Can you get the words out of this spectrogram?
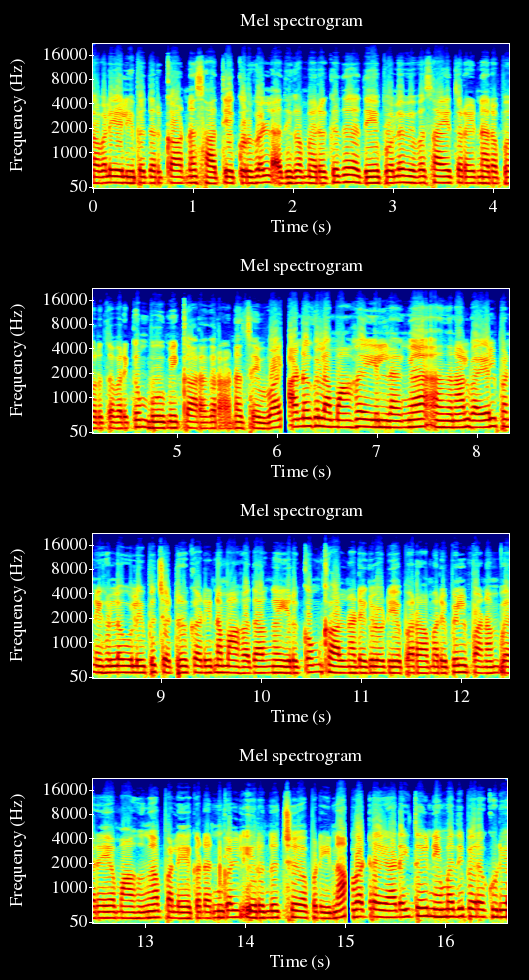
கவலை அளிப்பதற்கான சாத்தியக்கூறுகள் அதிகம் இருக்குது. அதே போல விவசாயத்துறையினரை பொறுத்த வரைக்கும் பூமிக்காரகரான செவ்வாய் அனுகூலமாக இல்லைங்க. அதனால் வயல் பணிகளில் உழைப்பு சற்று கடினமாக தாங்க இருக்கும். கால்நடைகளுடைய பராமரிப்பில் பணம் விரயமாகுங்க. பழைய கடன்கள் இருந்துச்சு அப்படின்னா அவற்றை அடைத்து நிம்மதி பெறக்கூடிய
